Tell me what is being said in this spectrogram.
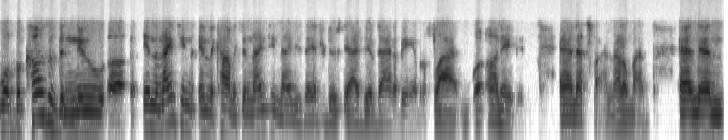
well, because of the new uh, in the 19 in the comics in the 1990s, they introduced the idea of Diana being able to fly unaided, and that's fine. I don't mind. And then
